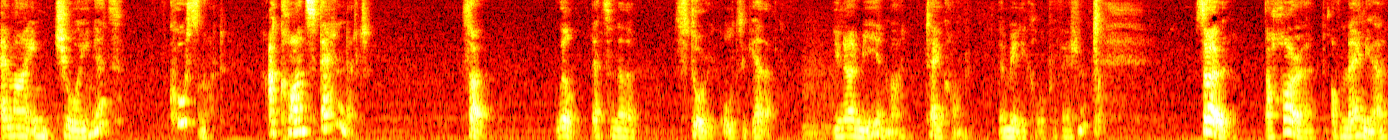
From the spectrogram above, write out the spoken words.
Am I enjoying it? Of course not. I can't stand it. So, well, that's another story altogether. You know me and my take on the medical profession. So, the horror of mania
